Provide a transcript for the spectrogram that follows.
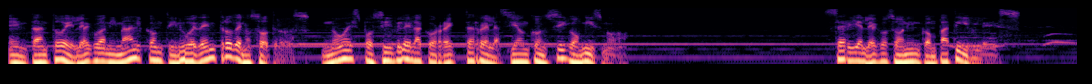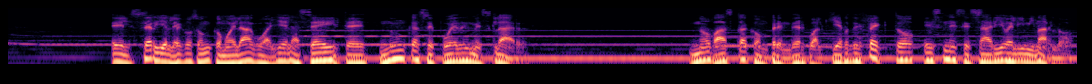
En tanto el ego animal continúe dentro de nosotros, no es posible la correcta relación consigo mismo. Ser y el ego son incompatibles. El ser y el ego son como el agua y el aceite, nunca se pueden mezclar. No basta comprender cualquier defecto, es necesario eliminarlo.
